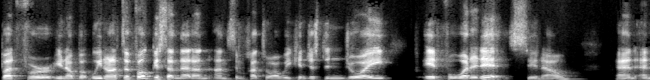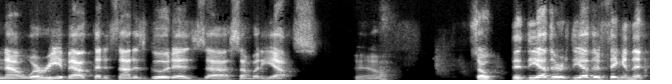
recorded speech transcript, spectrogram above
but for you know, but we don't have to focus on that on on Simchat Torah. We can just enjoy it for what it is, you know, and and not worry about that it's not as good as uh, somebody else, you know. So the, the other the other thing and that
